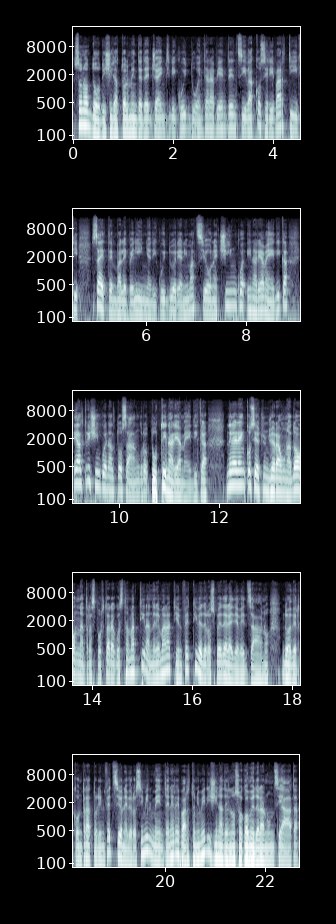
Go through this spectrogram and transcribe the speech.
Sono 12 gli attualmente degenti, di cui 2 in terapia intensiva, così ripartiti, 7 in Valle Peligna, di cui 2 in rianimazione, 5 in area medica e altri 5 in Alto Sangro, tutti in area medica. Nell'elenco si aggiungerà una donna trasportata questa mattina nelle malattie infettive dell'ospedale di Avezzano, dove aver contratto l'infezione verosimilmente nel reparto di medicina del nosocomio dell'Annunziata.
